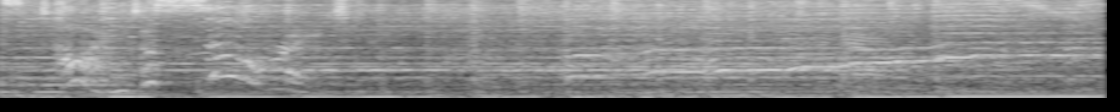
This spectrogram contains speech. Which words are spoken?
It's time to celebrate!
